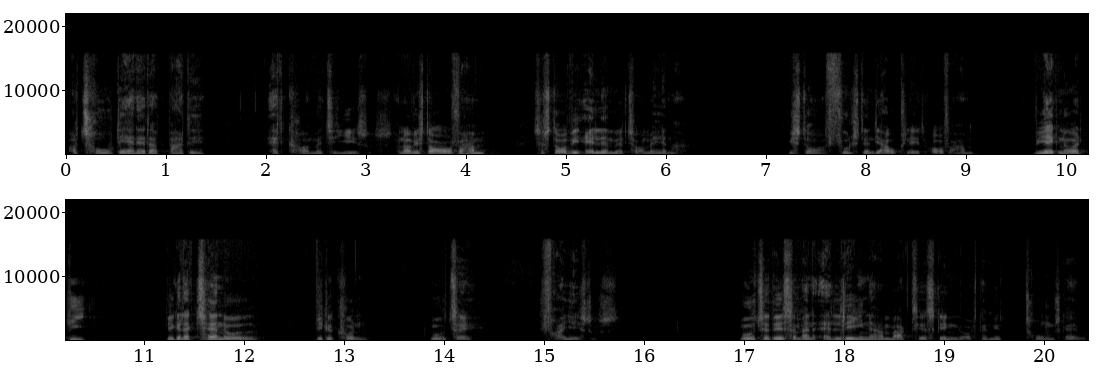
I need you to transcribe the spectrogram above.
Og tro, det er netop bare det, at komme til Jesus. Og når vi står over for ham, så står vi alle med tomme hænder. Vi står fuldstændig afklædt over for ham. Vi har ikke noget at give. Vi kan ikke tage noget. Vi kan kun modtage fra Jesus. Modtage det, som han alene har magt til at skænke os, nemlig troens gave.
